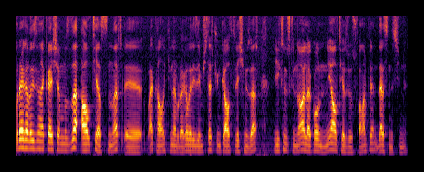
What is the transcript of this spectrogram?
Buraya kadar izleyen arkadaşlarımız da 6 yazsınlar. Ee, bakalım kimler buraya kadar izlemişler. Çünkü 6 leşimiz var. Diyeceksiniz ki ne alaka oğlum niye 6 yazıyoruz falan filan dersiniz şimdi.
